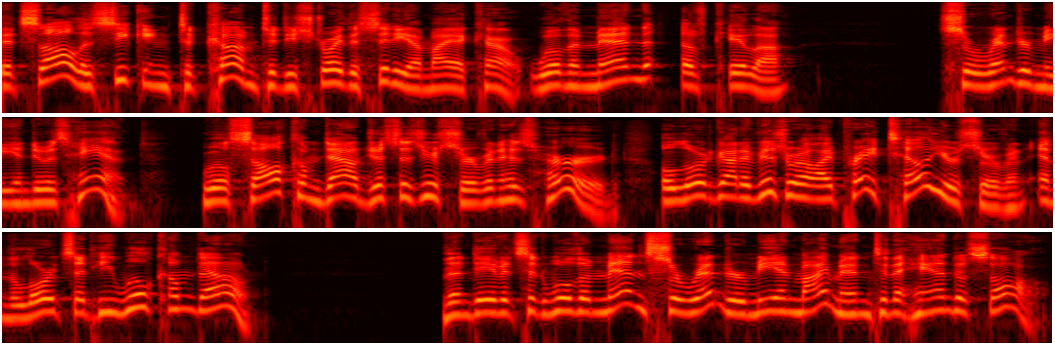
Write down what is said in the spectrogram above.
that Saul is seeking to come to destroy the city on my account. Will the men of Keilah surrender me into his hand? Will Saul come down just as your servant has heard? O Lord God of Israel, I pray, tell your servant. And the Lord said, He will come down. Then David said, Will the men surrender me and my men to the hand of Saul?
